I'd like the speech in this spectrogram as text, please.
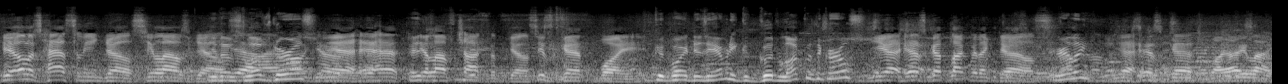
he always hassling girls. He loves He girls. loves, Yeah, loves girls? love yeah, he, ha- he loves chocolate girls. He's a good boy. Good boy. Does he have any good, good luck with the girls? Yeah, he has good luck with the girls. Really? Yeah, he's good boy. I like.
